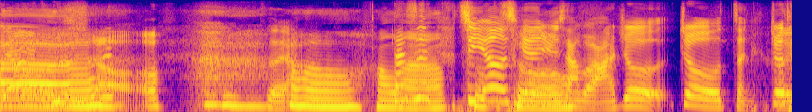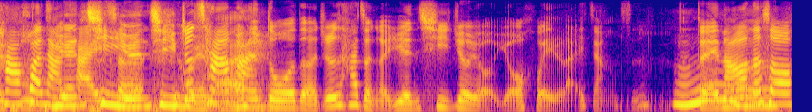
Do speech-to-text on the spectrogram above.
这样子。笑 ”对啊，哦，好但是第二天不错渔场爸爸就就整就他换他开元气车元气就差蛮多的，就是他整个元气就有有回来这样子。嗯。对，然后那时候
